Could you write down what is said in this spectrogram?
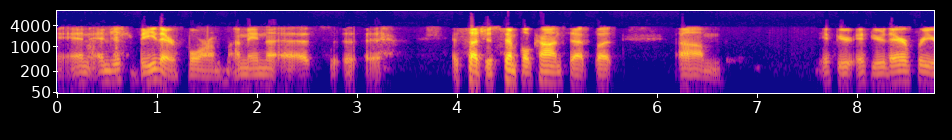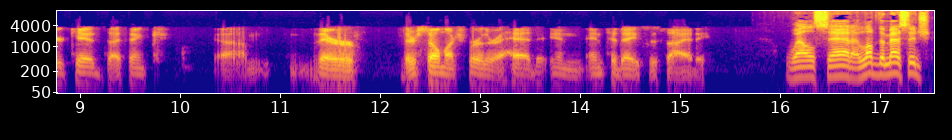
and and just be there for them i mean uh, it's uh, it's such a simple concept but um if you're if you're there for your kids i think um they're they're so much further ahead in in today's society well said. I love the message.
